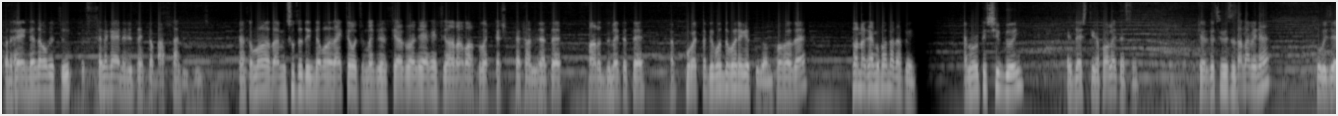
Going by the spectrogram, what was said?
তার গায়ে নেতা হবে তুই গায়ে নিতে একটা বাচ্চা দিবি। হয় আমি সুতো দেখতে মনে রাখতে পারছি মানে নিয়ে গেছি, আর আমার খুব একটা মানুষ দুনাইতেছে খুব একটা বিপদে পড়ে গেছিলাম কথা যায় আমি কথা রাখি। আমি অতি শীঘ্রই এই দেশ থেকে পলাইতেছি। তোর কাছে কিছু জানাবি না? কবি যে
